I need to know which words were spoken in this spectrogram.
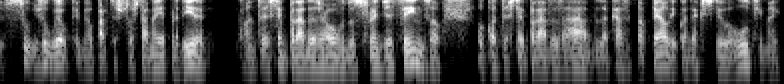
julgo eu que a maior parte das pessoas está meio perdida quantas temporadas já houve do Stranger Things, ou, ou quantas temporadas há da Casa de Papel, e quando é que estreou a última, e,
